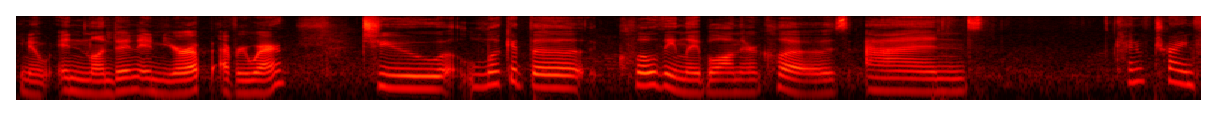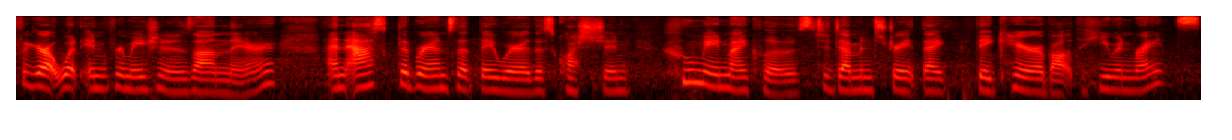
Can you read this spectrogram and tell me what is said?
you know, in London, in Europe, everywhere, to look at the clothing label on their clothes and kind of try and figure out what information is on there and ask the brands that they wear this question, who made my clothes, to demonstrate that they care about the human rights,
